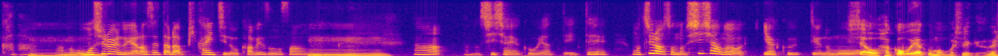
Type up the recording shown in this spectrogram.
かな。うん。あの面白いのやらせたらピカイチの亀蔵さうん。んがあの死者役をやっていてもちろんその死者の役っていうのも死者を運ぶ役も面白いけどね。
